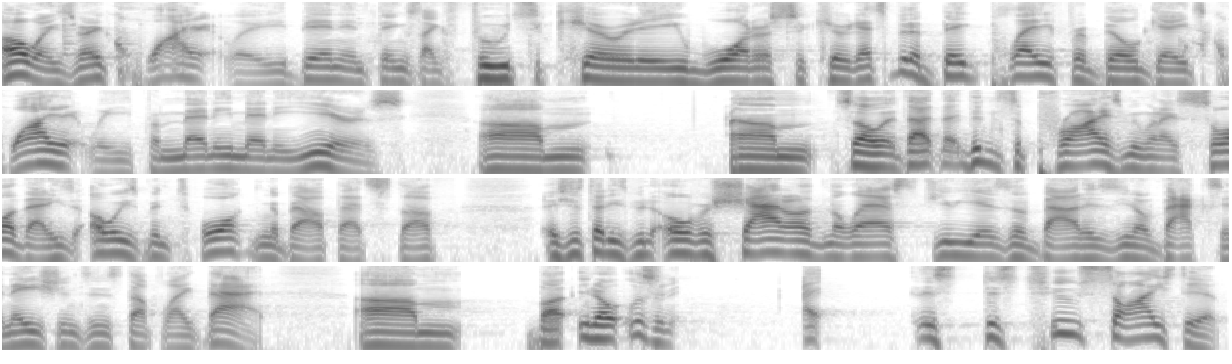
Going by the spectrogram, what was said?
always very quietly been in things like food security, water security. That's been a big play for Bill Gates quietly for many, many years. Um, um, so that, that didn't surprise me when I saw that. He's always been talking about that stuff. It's just that he's been overshadowed in the last few years about his, you know, vaccinations and stuff like that. Um, but you know, listen, I, there's there's two sides to it,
